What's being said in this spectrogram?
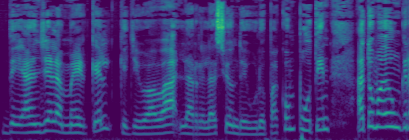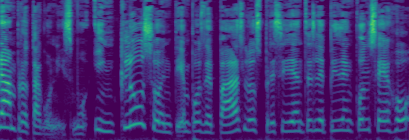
de Angela Merkel, que llevaba la relación de Europa con Putin, ha tomado un gran protagonismo. Incluso en tiempos de paz, los presidentes le piden consejo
